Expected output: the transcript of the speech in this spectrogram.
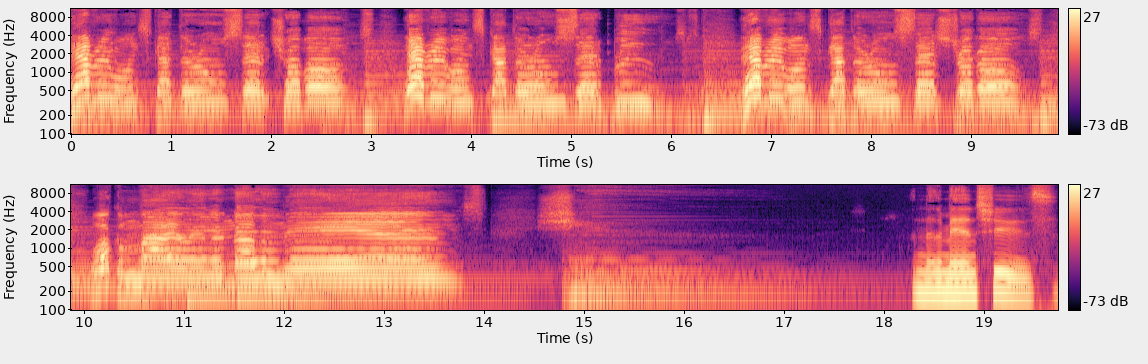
Everyone's got their own set of troubles. Everyone's got their own set of blues. Everyone's got their own set of struggles. Walk a mile in another man's Another Man's Shoes.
